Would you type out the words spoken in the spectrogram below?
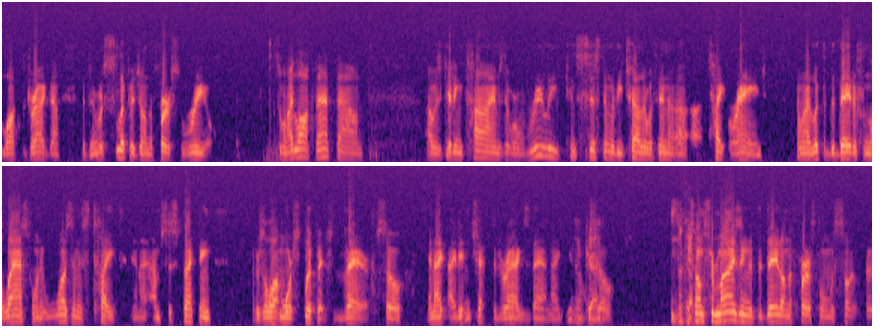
locked the drag down, that there was slippage on the first reel. So when I locked that down, I was getting times that were really consistent with each other within a, a tight range. And when I looked at the data from the last one, it wasn't as tight. And I, I'm suspecting there was a lot more slippage there. So, and I, I didn't check the drags then. I, you know, Okay. so Okay. so I'm surmising that the date on the first one was so, uh,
